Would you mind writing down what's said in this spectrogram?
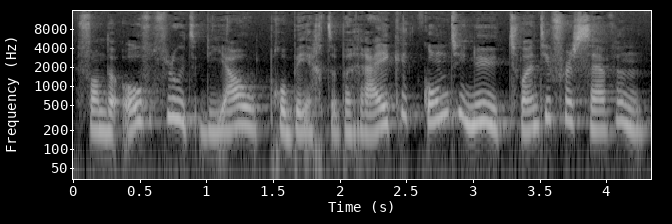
van de overvloed die jou probeert te bereiken, continu, 24/7,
